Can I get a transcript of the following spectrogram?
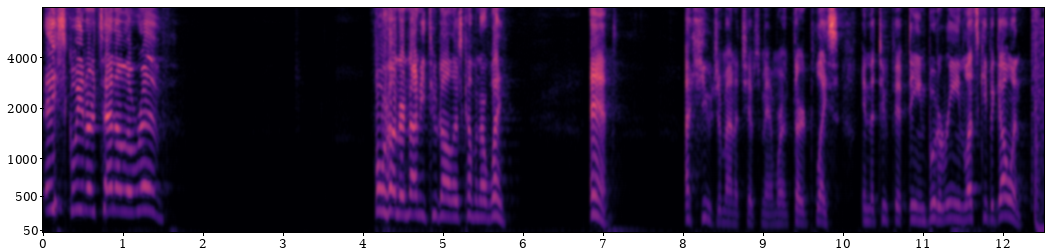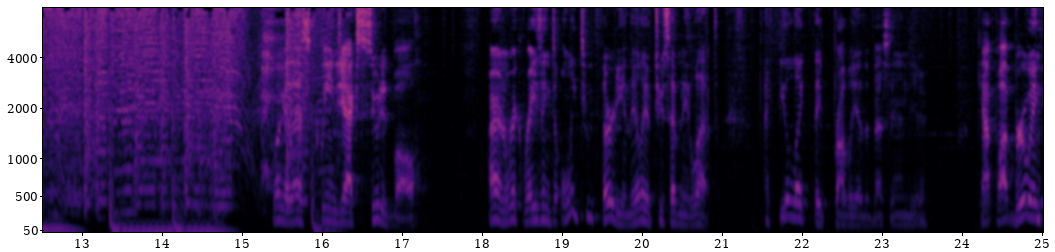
Ace, queen, or 10 on the rib. $492 coming our way. And a huge amount of chips, man. We're in third place in the 215 Booterine. Let's keep it going. Look at this Queen Jack suited ball. Iron Rick raising to only 230 and they only have 270 left. I feel like they probably have the best hand here. Cat Pot Brewing.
